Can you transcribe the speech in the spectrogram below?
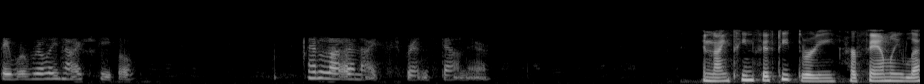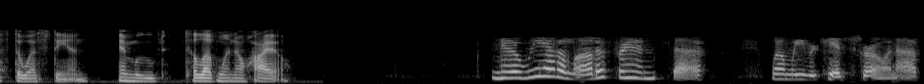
they were really nice people. Had a lot of nice friends down there. In 1953, her family left the West End and moved to Loveland, Ohio. No, we had a lot of friends uh, when we were kids growing up,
